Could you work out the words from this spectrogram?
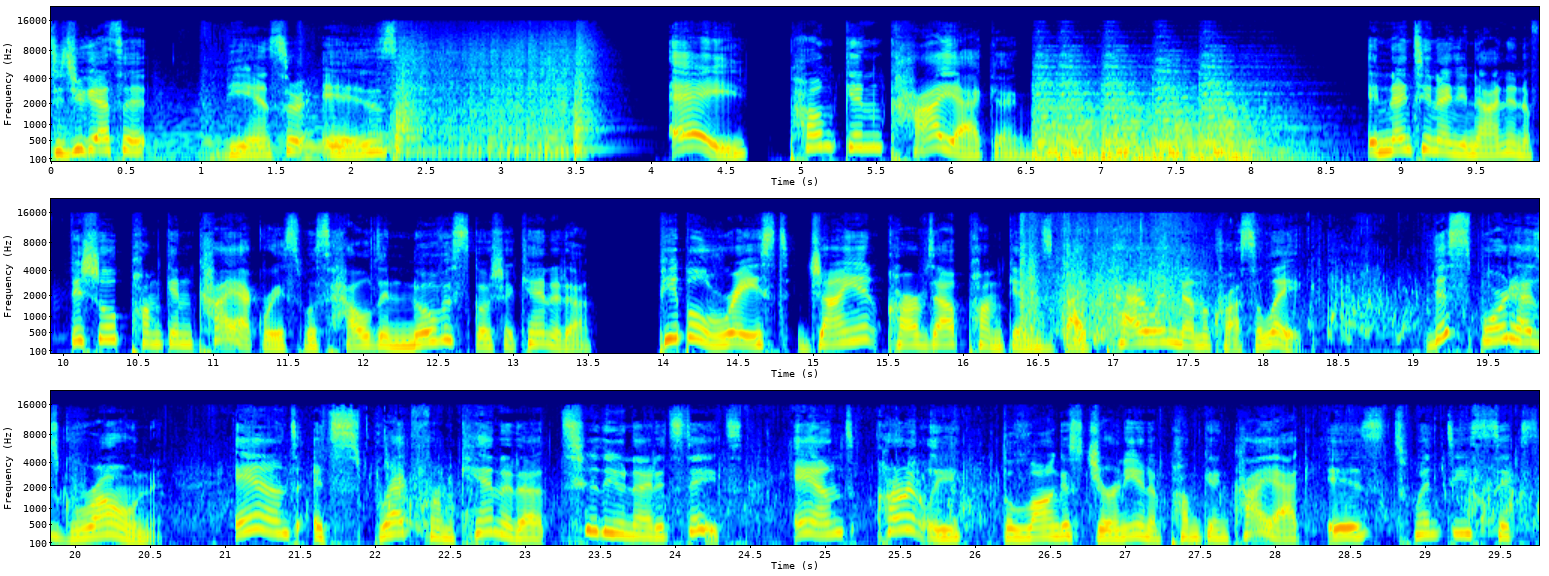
Did you guess it? The answer is A. Pumpkin kayaking. In 1999, an official pumpkin kayak race was held in Nova Scotia, Canada. People raced giant carved out pumpkins by paddling them across a lake. This sport has grown and it's spread from Canada to the United States. And currently, the longest journey in a pumpkin kayak is 26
